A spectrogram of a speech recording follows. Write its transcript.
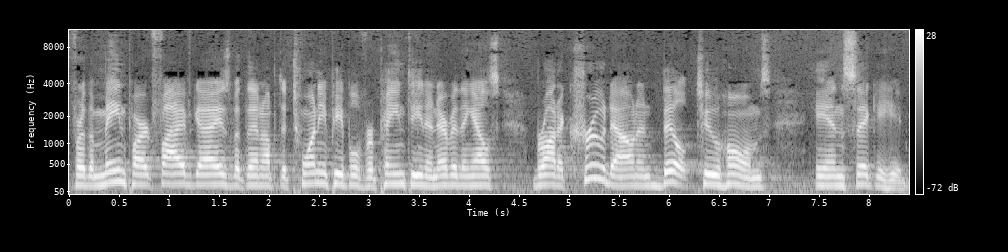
for the main part, five guys, but then up to 20 people for painting and everything else, brought a crew down and built two homes in Sikihid.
